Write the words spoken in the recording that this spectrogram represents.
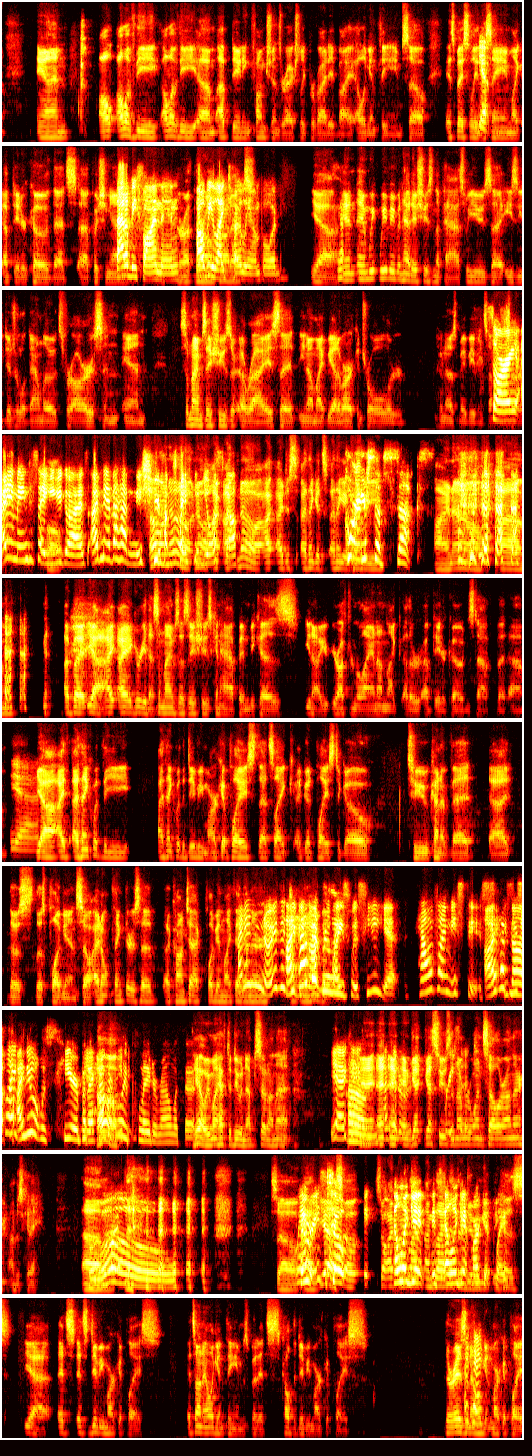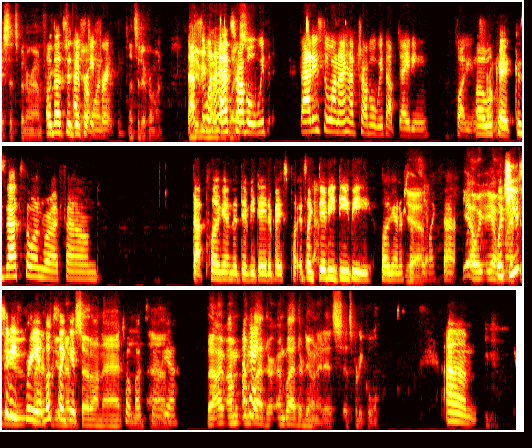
and all, all of the all of the um, updating functions are actually provided by Elegant Theme. So it's basically Yep. the same like updater code that's uh, pushing out. That'll be fine then. their- their I'll be like products. totally on board. Yeah, Yep. and and we, we've even had issues in the past. We use uh, easy digital downloads for ours, and and sometimes issues arise that you know might be out of our control, or who knows, maybe even something. Sorry, so- I didn't mean to say Oh. you guys. I've never had an issue Oh no, updating no, your I, I, stuff. no, I, I just I think it's I think it Corey, your be- stuff sucks. I know, um, uh, but yeah, I, I agree that sometimes those issues can happen because you know you're, you're often relying on like other updater code and stuff. But um, yeah. yeah I, I think with the i think with the divi marketplace that's like a good place to go to kind of vet uh, those those plugins so i don't think there's a, a contact plugin like that I in didn't there know the I Divi haven't Marketplace really- was here yet. How have I missed this? I have Is not. like- I knew it was here, but I Yeah. haven't Oh. really played around with it. yeah we might have to do an episode on that yeah, okay. Um, and, I and, and, and guess who's the number one seller on there i'm just kidding Whoa. so Where yeah, is yeah, it? so It- so I, Elegant- I'm glad, I'm it's glad that Elegant doing it Marketplace. because yeah it's it's divi marketplace it's on elegant themes but it's called the divi marketplace there is an Okay. elegant marketplace that's been around for Oh, that's years. a That's different one. different. that's a different one That's Divi the one I have trouble with. That is the one I have trouble with updating plugins. Oh, from. okay. Because that's the one where I found that plugin, the Divi database plug. It's like Yeah. Divi DB plugin or Yeah. something like that. yeah, we, yeah we Which used to be do- free. It looks like it's episode on that Twelve and, bucks now. um, Yeah. but I, I'm, I'm Okay. glad they're i'm glad they're doing it it's it's pretty cool Um,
